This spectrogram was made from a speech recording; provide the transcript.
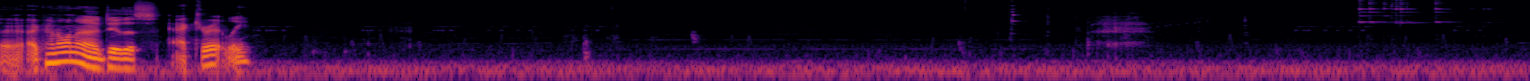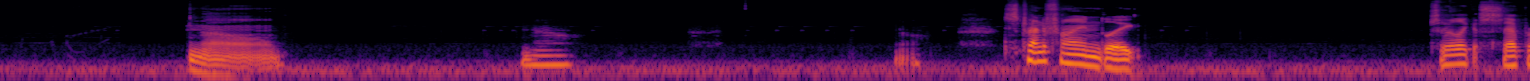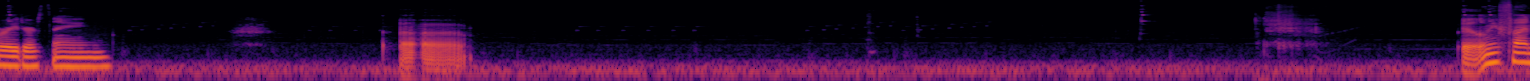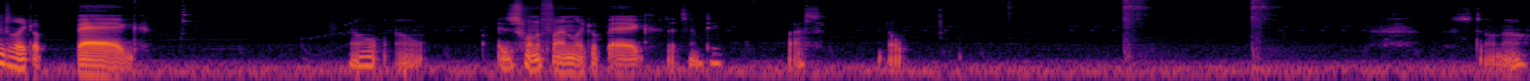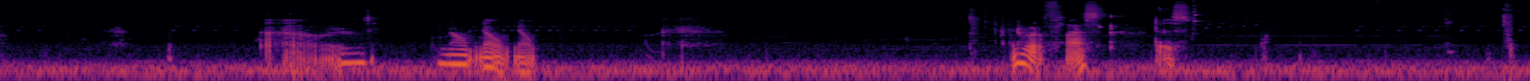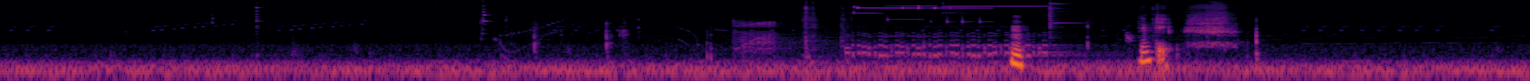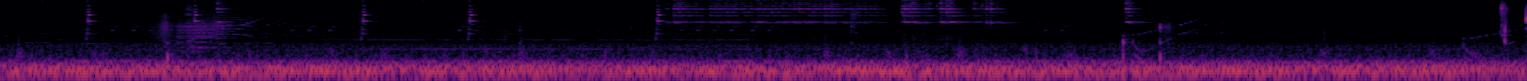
Uh, I kind of want to do this accurately. No. No. No. Just trying to find, like... Is there, like, a separator thing? Uh... Let me find, like, a bag. No, no. I just want to find like a bag that's empty. Plastic. Nope. Still no. Uh, no, no, no. I wonder what a flask does. Empty.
